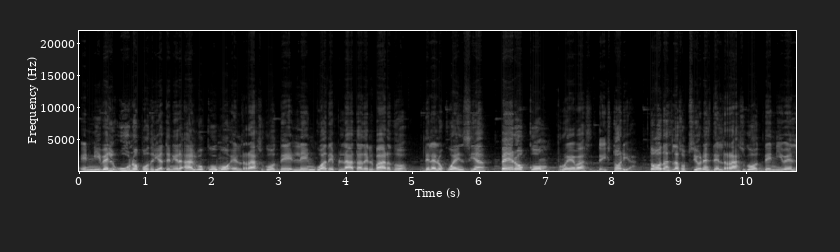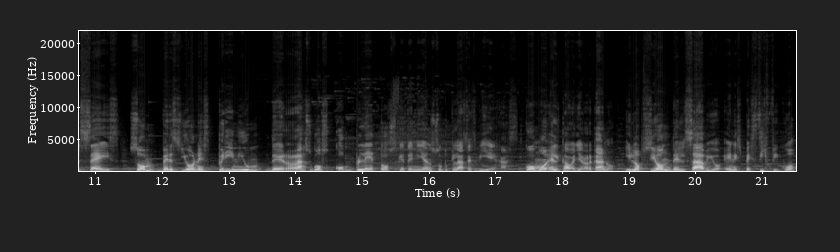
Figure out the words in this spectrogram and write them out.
En nivel 1 podría tener algo como el rasgo de lengua de plata del bardo, de la elocuencia, pero con pruebas de historia. Todas las opciones del rasgo de nivel 6 son versiones premium de rasgos completos que tenían subclases viejas, como el Caballero Arcano. Y la opción del Sabio en específico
